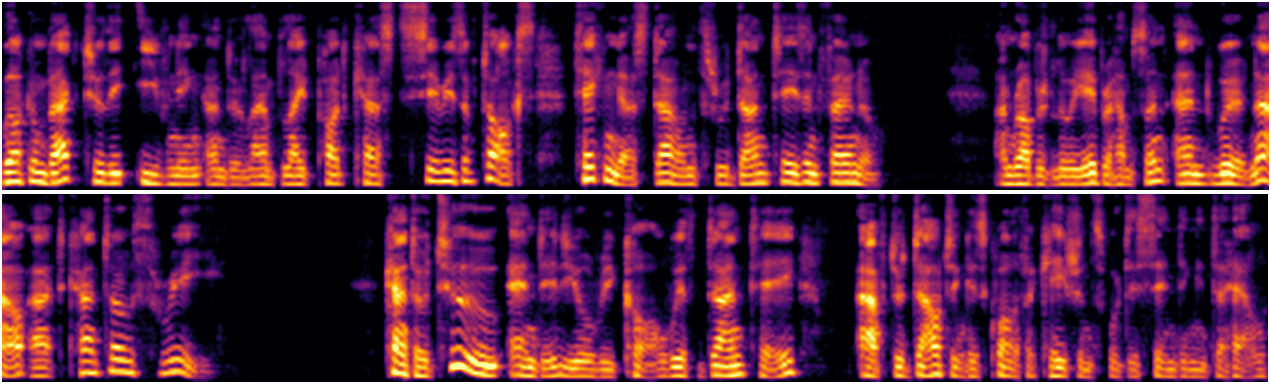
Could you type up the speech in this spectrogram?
Welcome back to the Evening Under Lamplight podcast series of talks taking us down through Dante's Inferno. I'm Robert Louis Abrahamson, and we're now at Canto 3. Canto 2 ended, you'll recall, with Dante, after doubting his qualifications for descending into hell,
